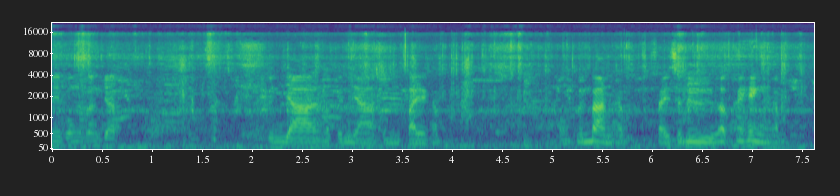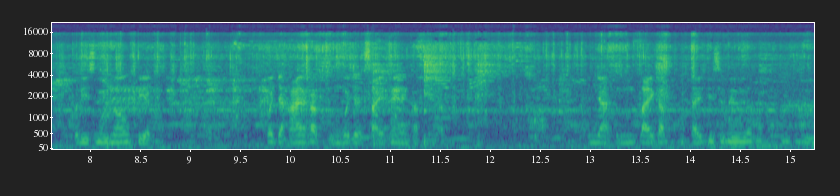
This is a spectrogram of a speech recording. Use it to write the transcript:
นี่ผมกำลังจะเป็นยาครับเป็นยาสมุนไพรครับ ของพื้นบ้านครับ ใส่สะดือครับให้แห้งครับพอดีสะดือน้องเปียก ก็จะหายนะครับผมก็จะใส่ให้นะครับนี่ครับเป็นยาสมุนไพรครับใส่ที่สะดือนะครับที่สะดือ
